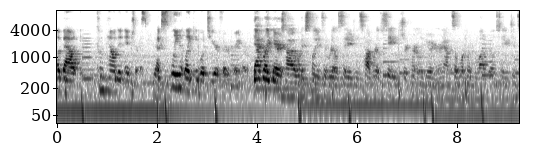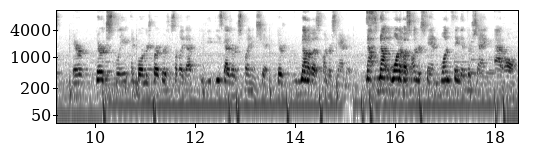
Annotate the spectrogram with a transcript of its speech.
about compounded interest. Yeah. Explain it like you would to your third grader. That right there is how I would explain it to real estate agents, how real estate agents are currently doing it right now, because I'm working with a lot of real estate agents. They're they're explaining and mortgage brokers and stuff like that. These guys are explaining shit. There's none of us understand it. Not not one of us understand one thing that they're saying at all.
